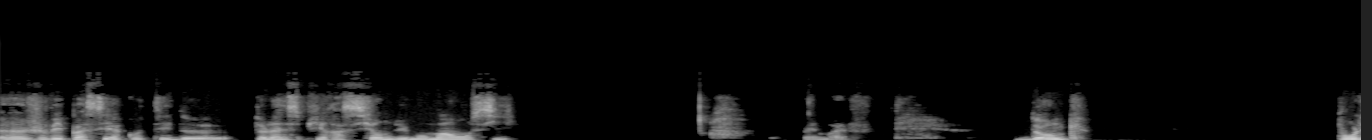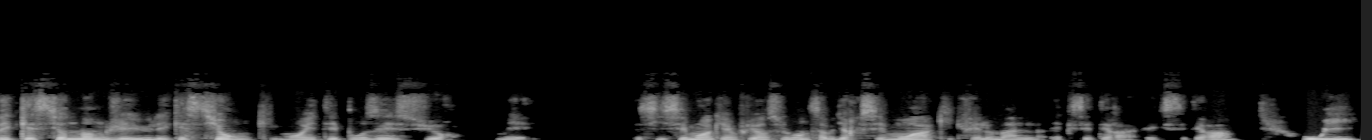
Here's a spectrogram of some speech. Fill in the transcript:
euh, je vais passer à côté de l'inspiration du moment aussi. Ben, bref. Donc, pour les questionnements que j'ai eus, les questions qui m'ont été posées sur, mais si c'est moi qui influence le monde, ça veut dire que c'est moi qui crée le mal, etc., etc. Oui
